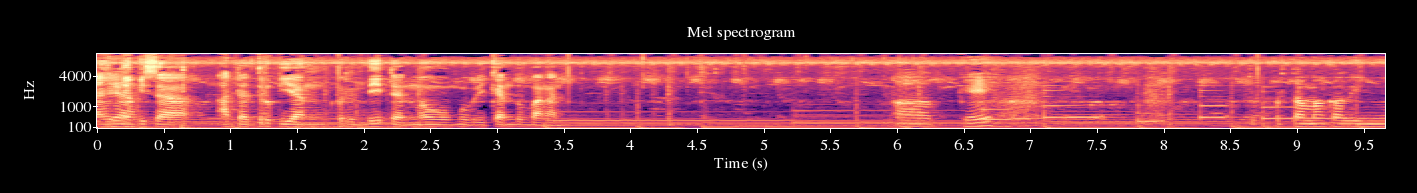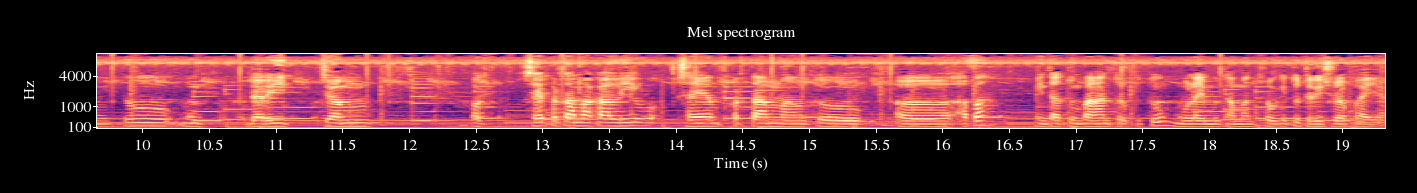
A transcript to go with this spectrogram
akhirnya Ya. bisa ada truk yang berhenti dan mau memberikan tumpangan Oke. Pertama kalinya itu dari jam saya pertama kali saya pertama untuk eh, apa minta tumpangan truk itu mulai minta tumpangan truk itu dari Surabaya.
